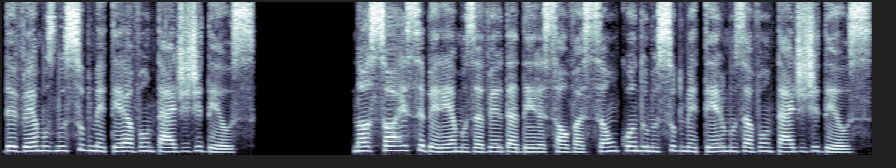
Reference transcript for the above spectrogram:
devemos nos submeter à vontade de Deus. Nós só receberemos a verdadeira salvação quando nos submetermos à vontade de Deus.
